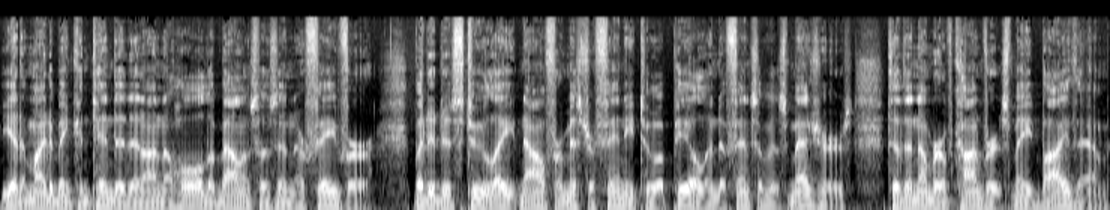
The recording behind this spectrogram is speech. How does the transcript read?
yet it might have been contended that on the whole the balance was in their favor. But it is too late now for Mr. Finney to appeal in defense of his measures to the number of converts made by them,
